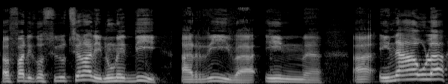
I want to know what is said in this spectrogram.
affari costituzionali, lunedì arriva in, uh, in aula.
